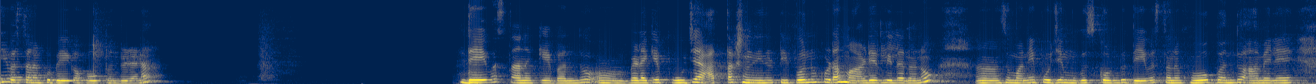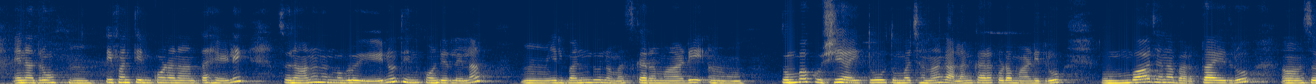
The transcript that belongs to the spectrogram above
ದೇವಸ್ಥಾನಕ್ಕೂ ಬೇಗ ಹೋಗಿ ಬಂದುಬಿಡೋಣ. ದೇವಸ್ಥಾನಕ್ಕೆ ಬಂದು ಬೆಳಗ್ಗೆ ಪೂಜೆ ಆದ ತಕ್ಷಣ ನೀನು ಟಿಫನು ಕೂಡ ಮಾಡಿರಲಿಲ್ಲ ನಾನು. ಸೊ ಮನೆ ಪೂಜೆ ಮುಗಿಸ್ಕೊಂಡು ದೇವಸ್ಥಾನಕ್ಕೆ ಹೋಗಿ ಬಂದು ಆಮೇಲೆ ಏನಾದರೂ ಟಿಫನ್ ತಿನ್ಕೊಳ್ಳೋಣ ಅಂತ ಹೇಳಿ ಸೊ ನಾನು ನನ್ನ ಮಗಳು ಏನೂ ತಿನ್ಕೊಂಡಿರಲಿಲ್ಲ. ಇಲ್ಲಿ ಬಂದು ನಮಸ್ಕಾರ ಮಾಡಿ ತುಂಬ ಖುಷಿ ಆಯಿತು, ತುಂಬ ಚೆನ್ನಾಗಿ ಅಲಂಕಾರ ಕೂಡ ಮಾಡಿದರು. ತುಂಬ ಜನ ಬರ್ತಾಯಿದ್ರು ಸೊ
